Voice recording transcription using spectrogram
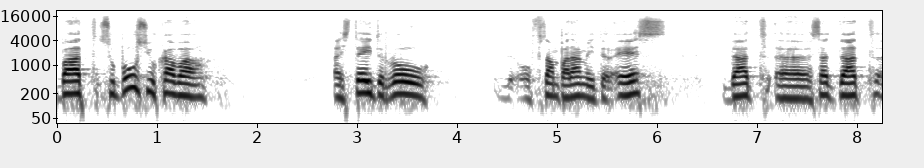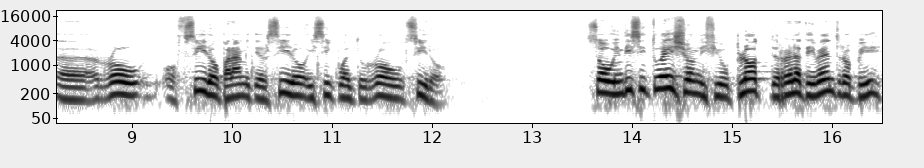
But suppose you have a, a state rho of some parameter s that uh, such that uh, rho of zero, parameter zero, is equal to rho zero. So in this situation, if you plot the relative entropy,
